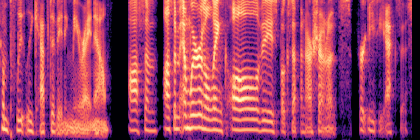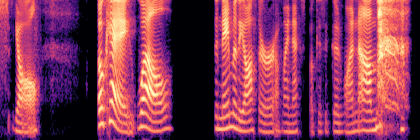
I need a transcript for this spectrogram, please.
completely captivating me right now. Awesome. Awesome. And we're going to link all of these books up in our show notes for easy access, y'all. Okay. Well, the name of the author of my next book is a good one. Um,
